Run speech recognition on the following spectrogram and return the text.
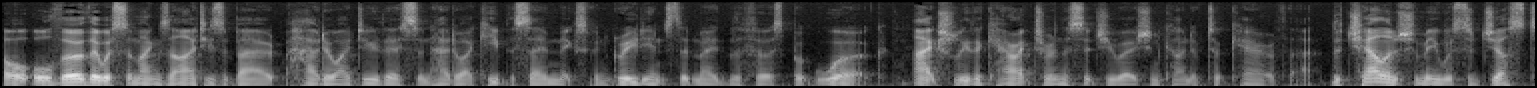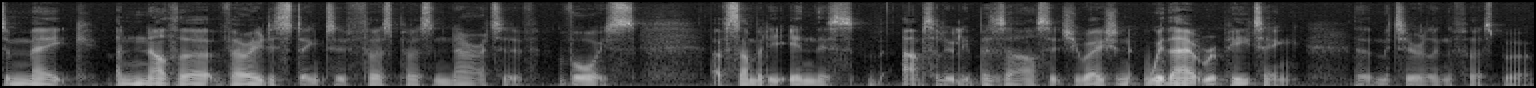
although there were some anxieties about how do I do this and how do I keep the same mix of ingredients that made the first book work, actually the character and the situation kind of took care of that. The challenge for me was to just to make another very distinctive first person narrative voice of somebody in this absolutely bizarre situation without repeating the material in the first book.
